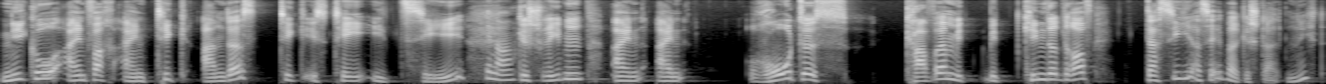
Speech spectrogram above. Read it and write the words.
Nico, einfach ein Tick anders. Tick ist T-I-C genau. geschrieben. Ein, ein rotes Cover mit, mit Kindern drauf, das Sie ja selber gestalten, nicht?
